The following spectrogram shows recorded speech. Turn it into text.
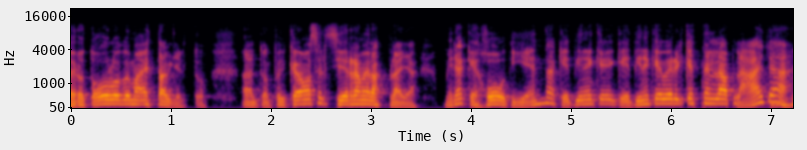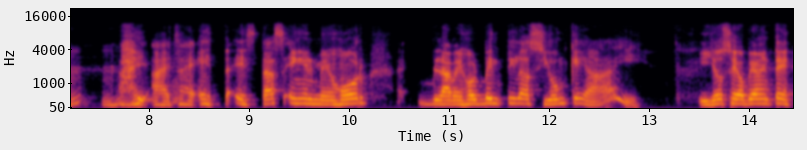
pero todo lo demás está abierto. Ah, entonces, ¿qué vamos a hacer? Ciérrame las playas. Mira qué jodienda, ¿qué tiene que, qué tiene que ver el que está en la playa? Ujú, ujú. Ay, ay, o sea, est- estás en el mejor, la mejor ventilación que hay. Y yo sé, obviamente,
